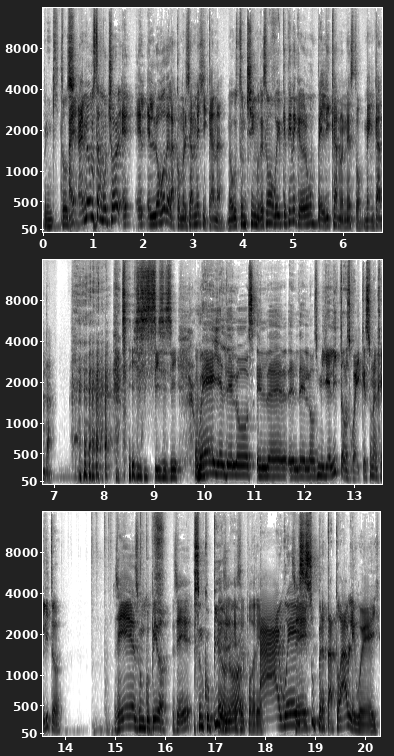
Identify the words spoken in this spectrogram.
Brinquitos. A, mí me gusta mucho el, logo de la comercial mexicana. Me gusta un chingo. Que es como, güey, ¿qué tiene que ver un pelícano en esto? Me encanta. sí, sí, sí, sí. Güey, el de los, el de los Miguelitos, güey, que es un angelito. Sí, es un cupido. Sí. Es un cupido, ¿no? Ese podría. Ah, güey, es súper tatuable, güey.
